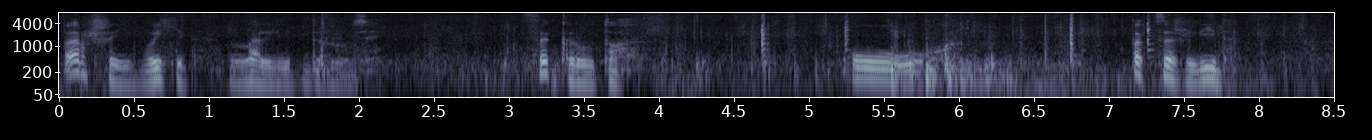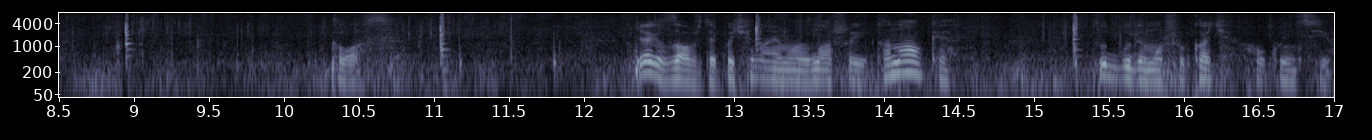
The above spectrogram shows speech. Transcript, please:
Перший вихід на лід, друзі. Це круто. Ох. Так це ж лід. Клас. Як завжди, починаємо з нашої канавки. Тут будемо шукати окунців.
